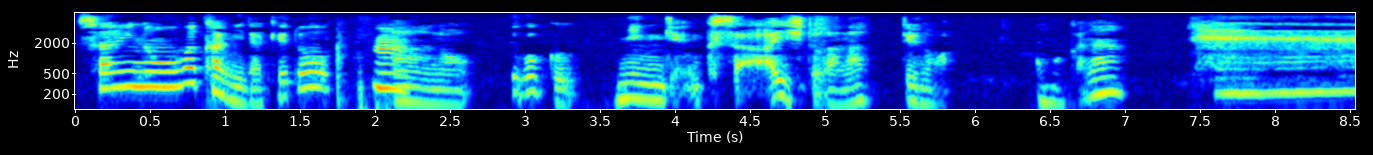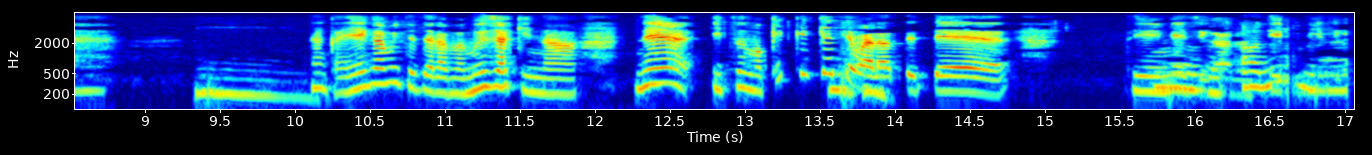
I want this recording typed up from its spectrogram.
才能は神だけど、うん、あの、すごく人間臭い人だなっていうのは思うかな。へえ。うん、なんか映画見てたら、まあ、無邪気な、ね、いつもキャッキャッキャって笑ってて、っていうイメージがあるっていう、ね、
